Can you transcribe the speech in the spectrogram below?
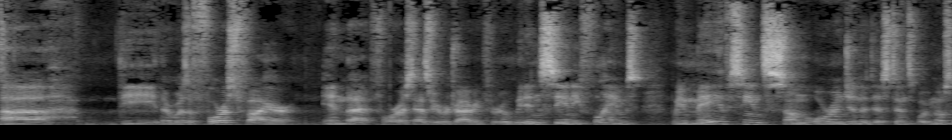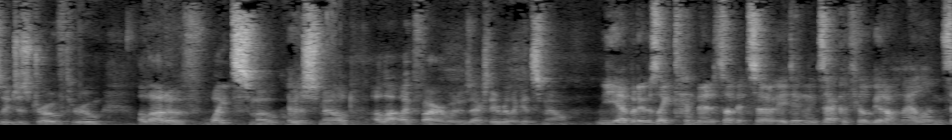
uh, the there was a forest fire in that forest as we were driving through. We didn't see any flames. We may have seen some orange in the distance, but we mostly just drove through a lot of white smoke, which smelled a lot like firewood. It was actually a really good smell. Yeah, but it was like 10 minutes of it, so it didn't exactly feel good on my lungs.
